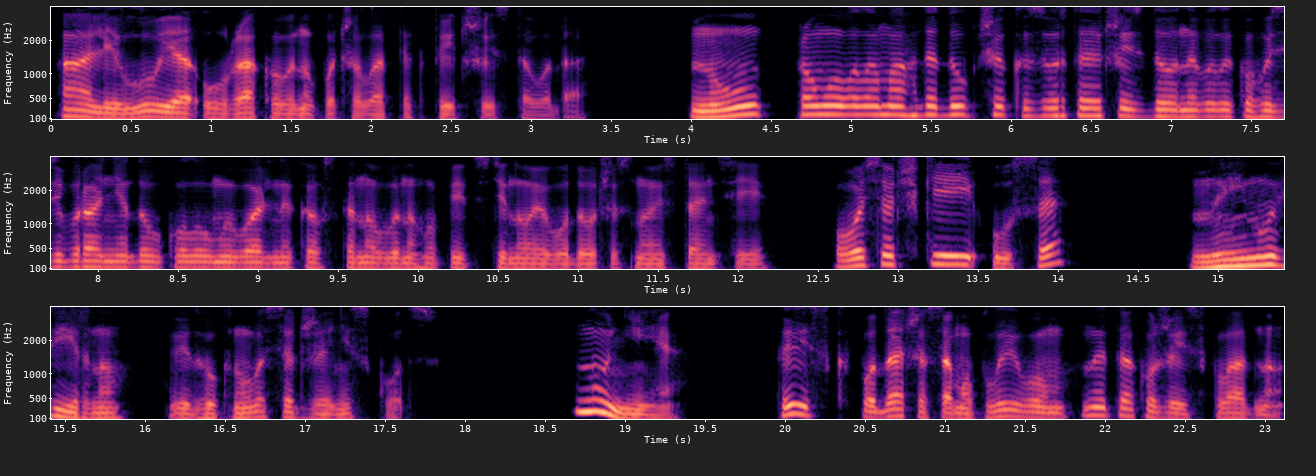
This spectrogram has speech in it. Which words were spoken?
Алілуя у раковину почала текти чиста вода. Ну, промовила Магда Дубчик, звертаючись до невеликого зібрання довкола умивальника, встановленого під стіною водоочисної станції. Ось очки й усе? Неймовірно, відгукнулася Дженні Скотс. Ну ні. Тиск, подача самопливом не так уже й складно.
